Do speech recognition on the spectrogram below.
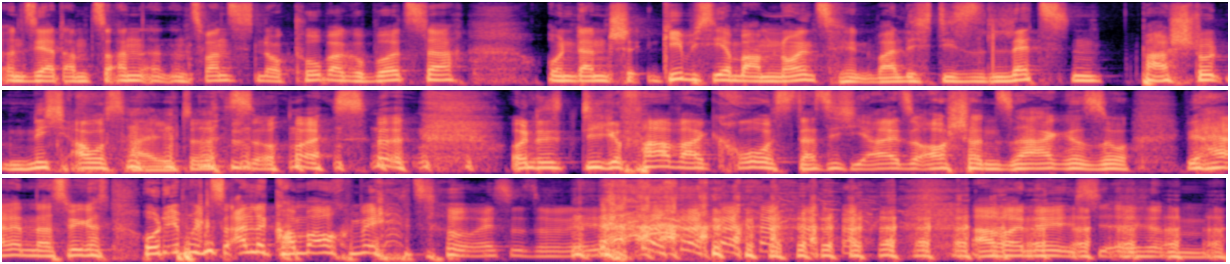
und sie hat am, am 20. Oktober Geburtstag und dann gebe ich sie aber am 19., weil ich diese letzten paar Stunden nicht aushalte. so, weißt du? Und es, die Gefahr war groß, dass ich ihr also auch schon sage, so, wir heiraten in Las Vegas und übrigens alle kommen auch mit. So, weißt du, so. aber nee, ich, ähm,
